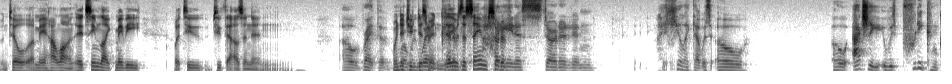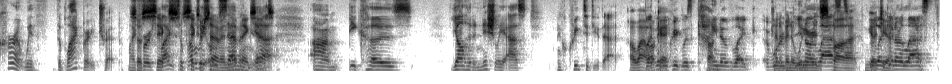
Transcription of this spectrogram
until I mean, how long? It seemed like maybe what two two thousand and Oh right. The, When did you we it was the same sort of- hiatus started in. I feel like that was oh. Oh, actually, it was pretty concurrent with the BlackBerry trip. My So first six- Black, so six or seven, that 07, makes yeah. sense. Um, because y'all had initially asked Nickel Creek to do that. Oh, wow, But okay. Nickel Creek was kind Fun. of like Kind we're of in a our weird last, spot. We're like in our last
